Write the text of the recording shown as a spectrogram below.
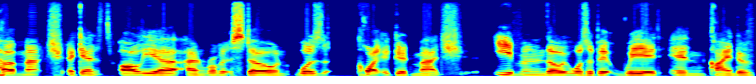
her match against Aliyah and Robert Stone was quite a good match, even though it was a bit weird in kind of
